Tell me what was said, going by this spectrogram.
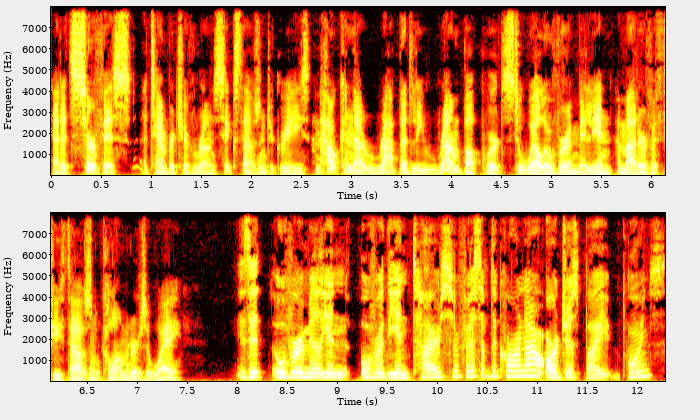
at its surface a temperature of around 6,000 degrees and how can that rapidly ramp upwards to well over a million a matter of a few thousand kilometers away? Is it over a million over the entire surface of the corona or just by points?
